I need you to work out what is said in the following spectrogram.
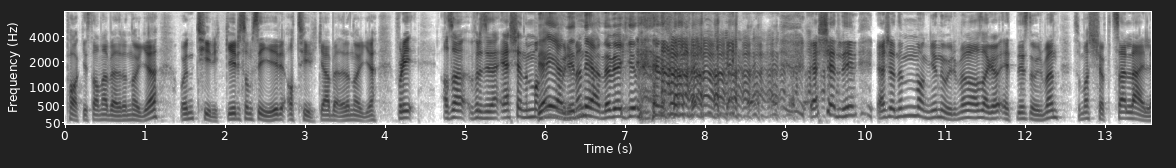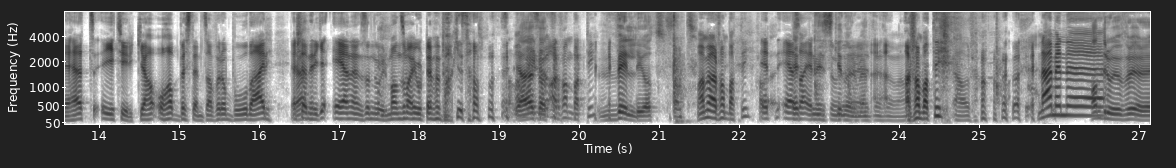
Pakistan er bedre enn Norge, og en tyrker som sier at Tyrkia er bedre enn Norge. Fordi, altså, for å si det, jeg kjenner Vi mange enige nordmenn vi er ikke i den ene. Jeg kjenner, jeg kjenner mange nordmenn og snakker om etnisk nordmenn som har kjøpt seg leilighet i Tyrkia og har bestemt seg for å bo der. Jeg kjenner ikke en eneste nordmann som har gjort det med Pakistan. Ja, det er sant. Arfan Bhatti? Veldig godt. Hva med Arfan Bhatti? Et, jeg etnisk Etniske nordmenn. nordmenn. Arfan Bhatti? Nei, men uh, Han dro jo for å gjøre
